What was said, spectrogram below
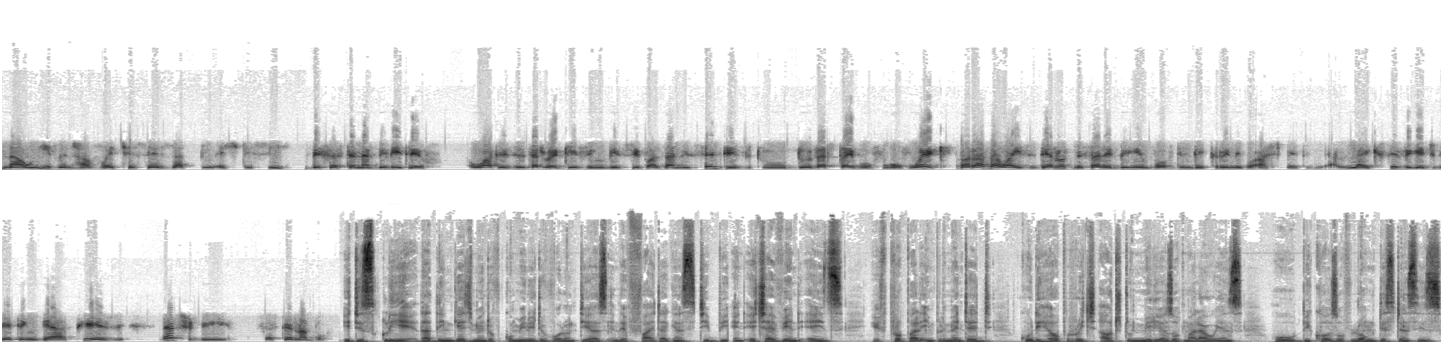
Now we even have HSAs that do HTC. The sustainability, what is it that we're giving these people as an incentive to do that type of, of work? But otherwise, they're not necessarily being involved in the clinical aspect, like civic educating their peers. That should be sustainable. It is clear that the engagement of community volunteers in the fight against TB and HIV and AIDS, if properly implemented, could help reach out to millions of Malawians who, because of long distances,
